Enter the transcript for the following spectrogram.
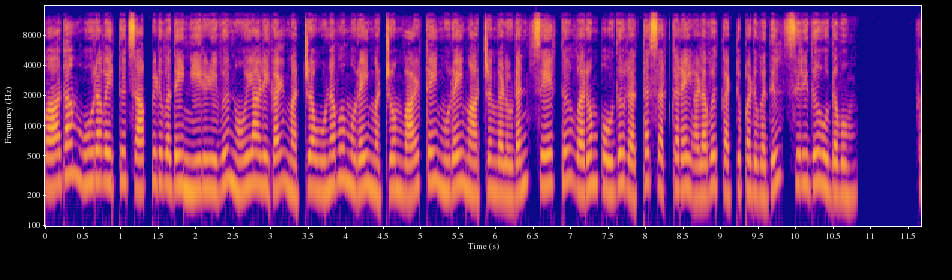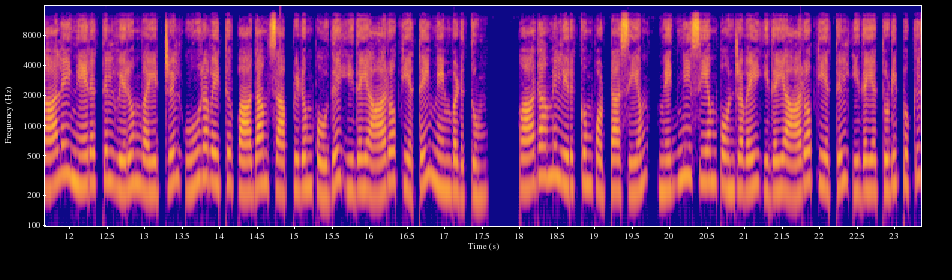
பாதாம் ஊறவைத்து சாப்பிடுவதை நீரிழிவு நோயாளிகள் மற்ற உணவு முறை மற்றும் வாழ்க்கை முறை மாற்றங்களுடன் சேர்த்து வரும்போது இரத்த சர்க்கரை அளவு கட்டுப்படுவதில் சிறிது உதவும். காலை நேரத்தில் வெறும் வயிற்றில் ஊறவைத்து பாதாம் சாப்பிடும் போது இதய ஆரோக்கியத்தை மேம்படுத்தும். பாதாமில் இருக்கும் பொட்டாசியம் மெக்னீசியம் போன்றவை இதய ஆரோக்கியத்தில் இதய துடிப்புக்கு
